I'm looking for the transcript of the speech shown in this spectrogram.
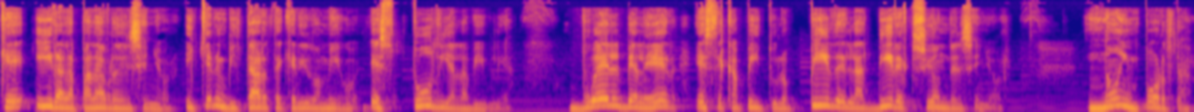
que ir a la palabra del Señor. Y quiero invitarte, querido amigo, estudia la Biblia. Vuelve a leer este capítulo, pide la dirección del Señor. No importa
